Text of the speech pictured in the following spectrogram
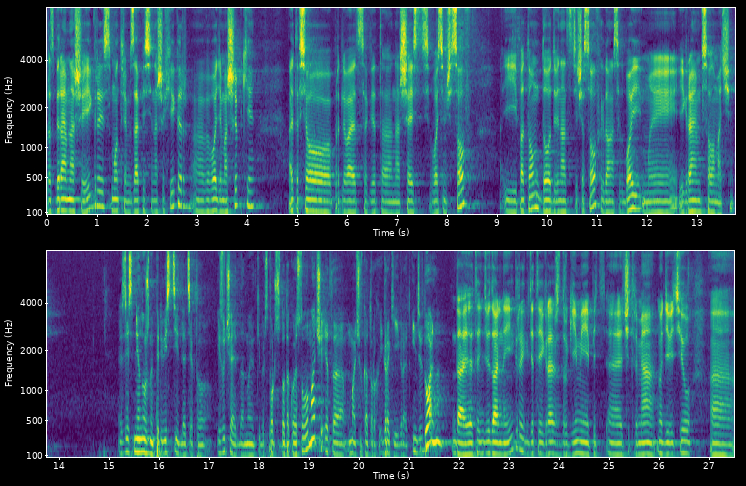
разбираем наши игры, смотрим записи наших игр, выводим ошибки. Это все продлевается где-то на 6-8 часов. И потом до 12 часов, когда у нас отбой, мы играем в соло-матчи. Здесь мне нужно перевести для тех, кто изучает в данный момент киберспорт, что такое соло-матчи. Это матчи, в которых игроки играют индивидуально. Да, это индивидуальные игры, где ты играешь с другими пять- э, четырьмя, ну, девятью э,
